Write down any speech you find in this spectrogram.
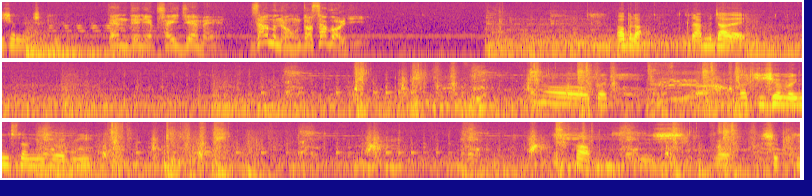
ziomeczki. Tędy nie przejdziemy. Za mną do Sawoli! Dobra, gramy dalej. No, taki... Taki ziomek nic nam nie zrobi. Ha, szybki.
